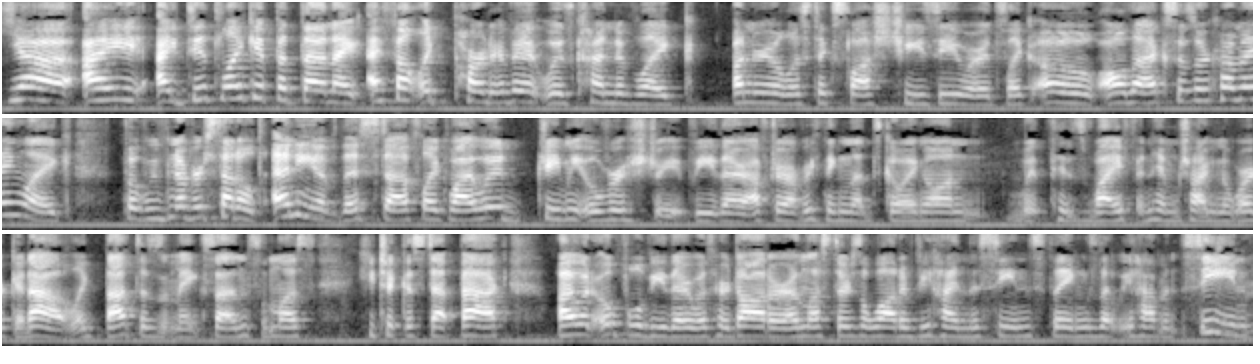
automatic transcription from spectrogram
Yeah, I I did like it, but then I, I felt like part of it was kind of like unrealistic slash cheesy, where it's like, oh, all the exes are coming, like, but we've never settled any of this stuff. Like, why would Jamie Overstreet be there after everything that's going on with his wife and him trying to work it out? Like, that doesn't make sense unless he took a step back. Why would Opal be there with her daughter unless there's a lot of behind the scenes things that we haven't seen? And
